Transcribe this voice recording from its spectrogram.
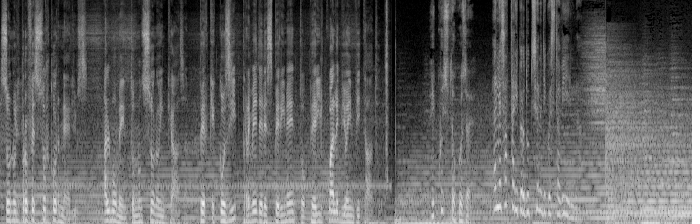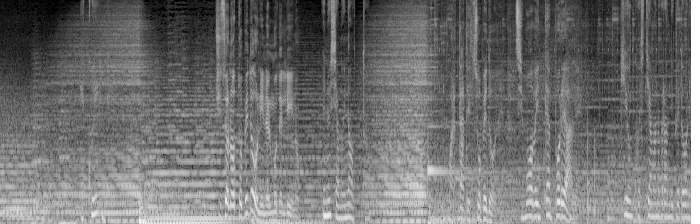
Sono il professor Cornelius. Al momento non sono in casa, perché così prevede l'esperimento per il quale vi ho invitato. E questo cos'è? È l'esatta riproduzione di questa villa. E quelli? Sono otto pedoni nel modellino. E noi siamo in otto. Guardate il suo pedone, si muove in tempo reale. Chiunque stia manovrando i pedoni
